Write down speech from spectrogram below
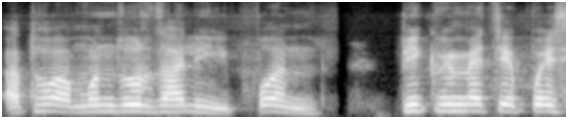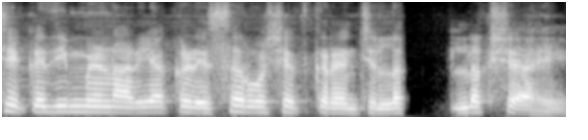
अथवा मंजूर झाली पण पीक विम्याचे पैसे कधी मिळणार याकडे सर्व शेतकऱ्यांचे लक्ष आहे.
